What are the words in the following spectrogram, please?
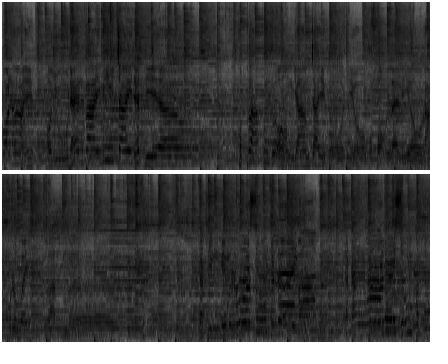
พรให้พออยู่แดนไกลมีใจเด็ดเดียวขบพระคุ้มครองยามใจโห่เหี่ยวปกป้องและเลี้ยวร่ำรวยกลับมากระถินริมรัวสูงกันเลยบาปกระดังงาเลยซุ้มประตู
